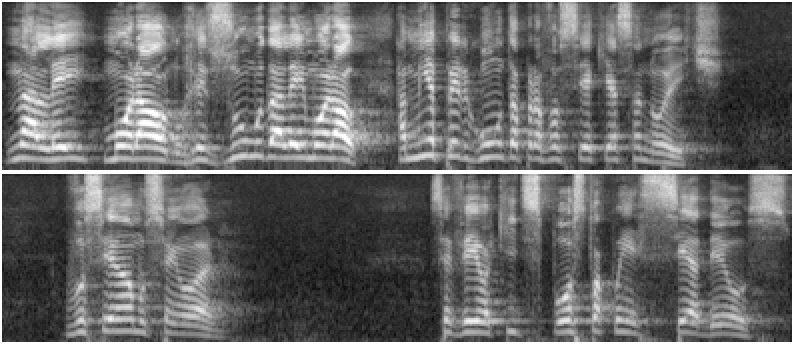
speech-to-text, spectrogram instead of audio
na lei moral, no resumo da lei moral. A minha pergunta para você aqui essa noite: Você ama o Senhor? Você veio aqui disposto a conhecer a Deus?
